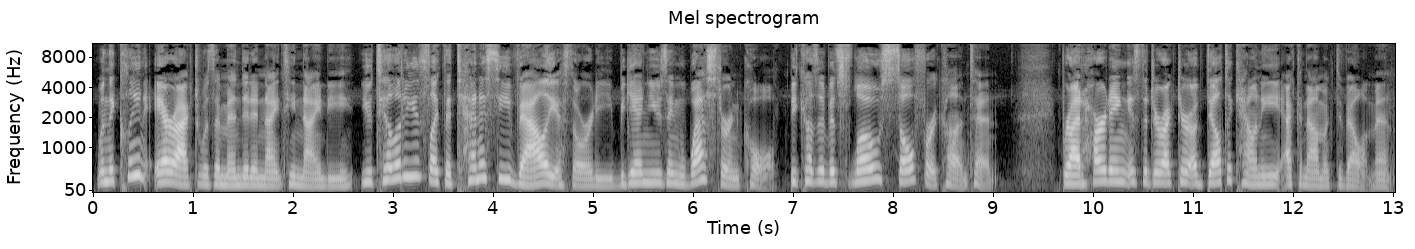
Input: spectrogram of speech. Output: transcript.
When the Clean Air Act was amended in 1990, utilities like the Tennessee Valley Authority began using Western coal because of its low sulfur content. Brad Harding is the director of Delta County Economic Development.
